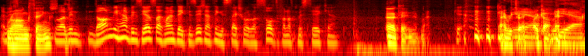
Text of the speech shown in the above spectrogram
I mean, wrong things. Well, I mean, the Armie Hammer because he has like one of the accusation. I think it's sexual assault, if I'm not mistaken. Okay, never mind. Okay. I retract yeah, my comment. Yeah.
